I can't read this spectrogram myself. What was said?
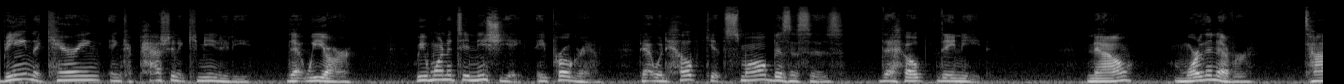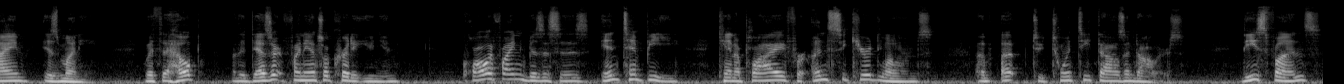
Being the caring and compassionate community that we are, we wanted to initiate a program that would help get small businesses the help they need. Now, more than ever, time is money. With the help of the Desert Financial Credit Union, qualifying businesses in Tempe can apply for unsecured loans of up to $20,000. These funds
